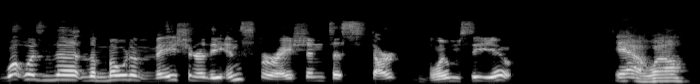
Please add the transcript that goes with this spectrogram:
what was the the motivation or the inspiration to start Bloom CU? Yeah, well.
